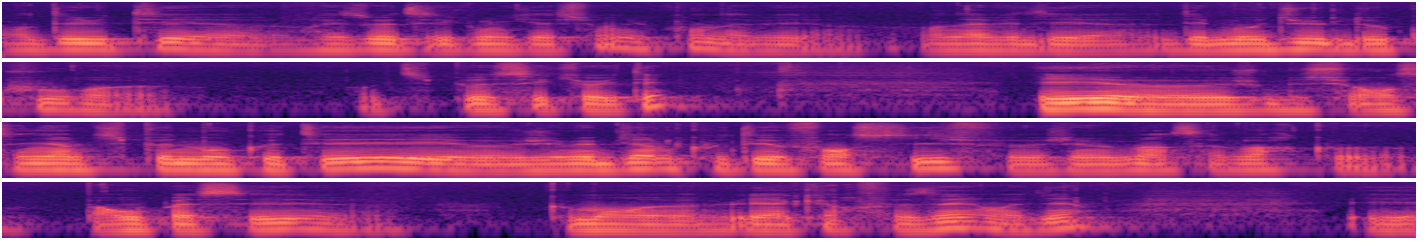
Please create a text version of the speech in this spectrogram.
en DUT euh, réseau et télécommunications. Du coup, on avait, on avait des, modules de cours un petit peu sécurité. Et je me suis renseigné un petit peu de mon côté. j'aimais bien le côté offensif. j'aimais bien savoir par où passer, comment les hackers faisaient, on va dire. Et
